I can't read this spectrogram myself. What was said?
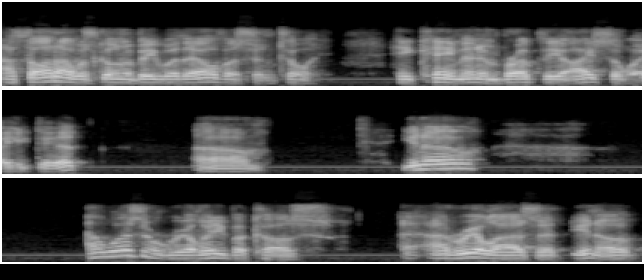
I thought I was going to be with Elvis until he came in and broke the ice the way he did. Um, you know, I wasn't really because I realized that, you know,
